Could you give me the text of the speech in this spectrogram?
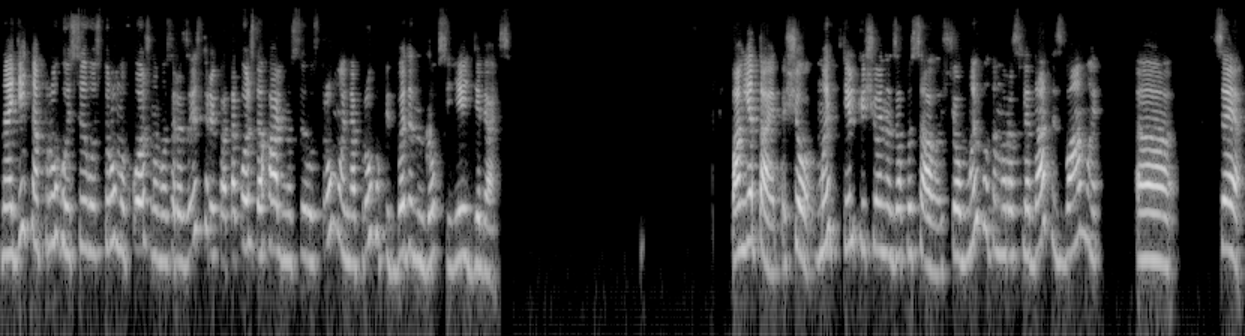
Знайдіть напругу і силу струму в кожному з резисторів, а також загальну силу струму і напругу підведену до всієї ділянці. Пам'ятайте, що ми тільки щойно записали, що ми будемо розглядати з вами е, це, е,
